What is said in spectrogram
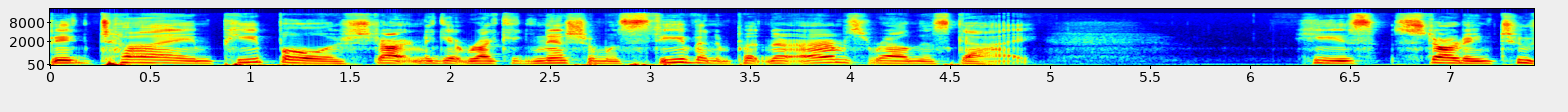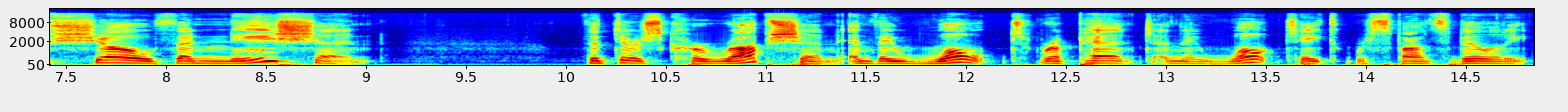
Big time people are starting to get recognition with Steven and putting their arms around this guy. He's starting to show the nation that there's corruption and they won't repent and they won't take responsibility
